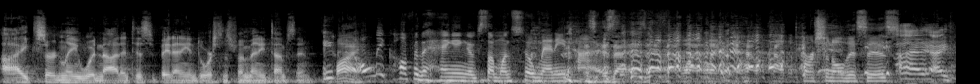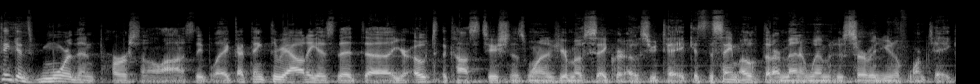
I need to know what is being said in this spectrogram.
I certainly would not anticipate any endorsements from him anytime soon. You why? can only call for the hanging of someone so many times. is, is, that, is, that, is that why, like, how, how, personal this is? I, I, think it's more than personal, honestly, Blake. I think the reality is that uh, your oath to the Constitution is one of your most sacred oaths you take. It's the same oath that our men and women who serve in uniform take.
